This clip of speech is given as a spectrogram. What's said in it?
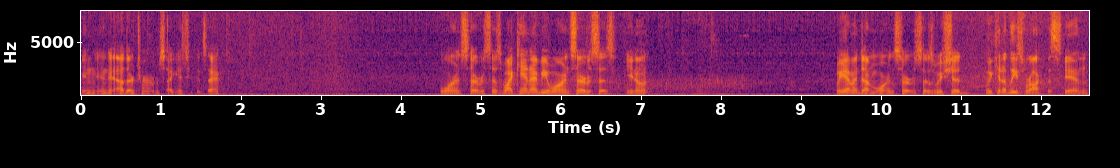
in in other terms, I guess you could say. Warrant services? Why can't I be warrant services? You don't. We haven't done warrant services. We should. We could at least rock the skin.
